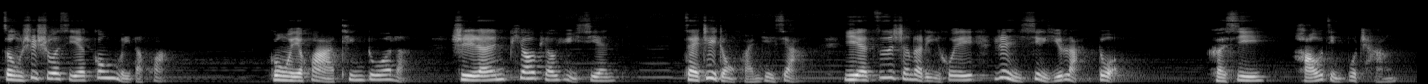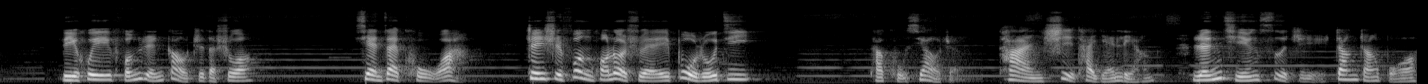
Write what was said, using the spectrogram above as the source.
总是说些恭维的话。恭维话听多了，使人飘飘欲仙。在这种环境下，也滋生了李辉任性与懒惰。可惜好景不长，李辉逢人告知的说：“现在苦啊。”真是凤凰落水不如鸡。他苦笑着，叹世态炎凉，人情似纸张张薄，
